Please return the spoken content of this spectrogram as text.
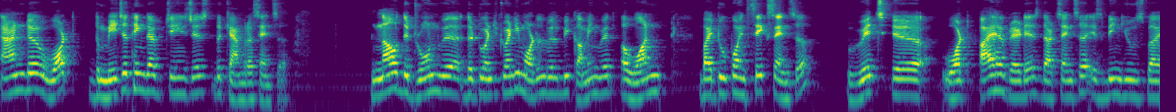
And uh, what the major thing they've changed is the camera sensor. Now the drone the 2020 model will be coming with a 1 by 2.6 sensor which uh, what i have read is that sensor is being used by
